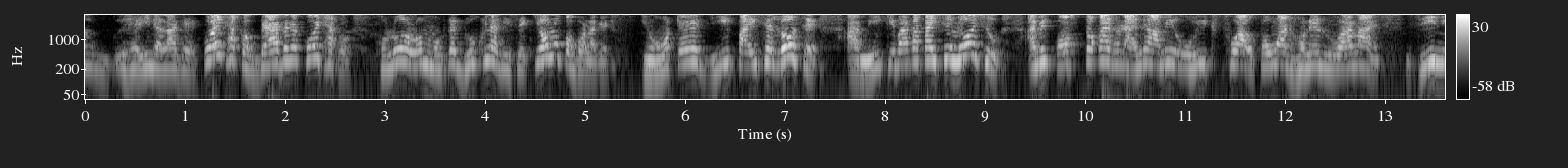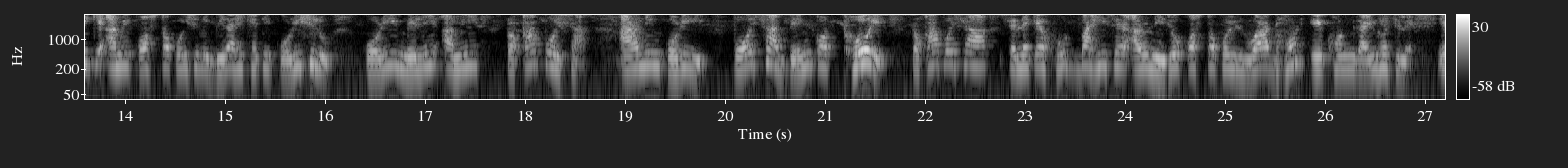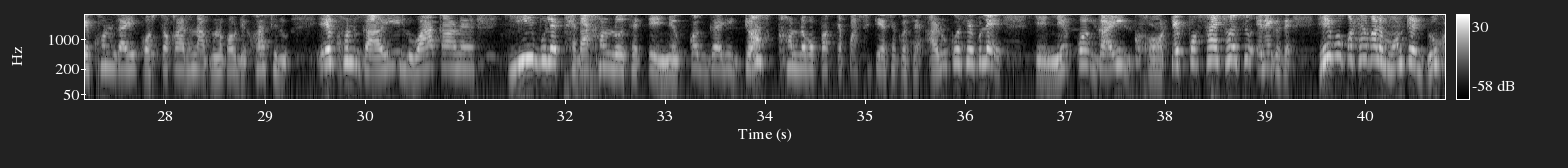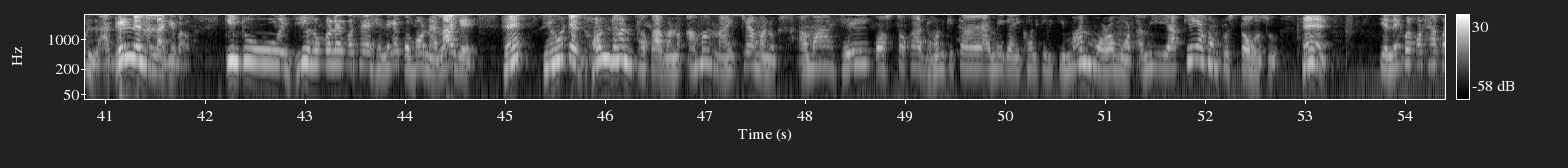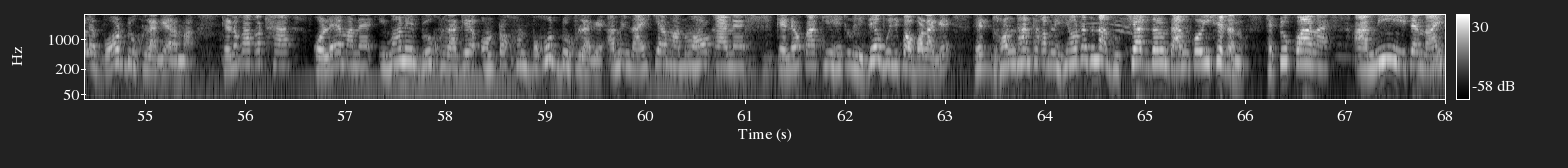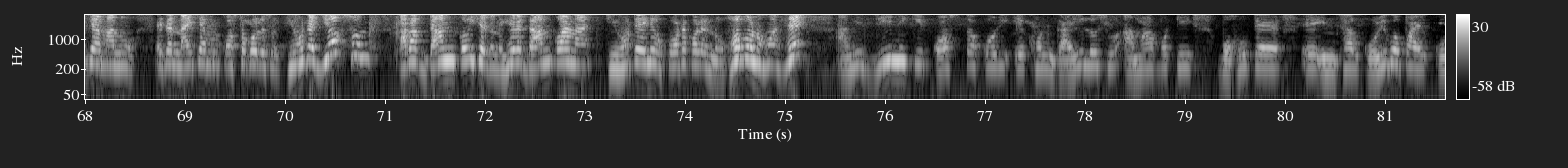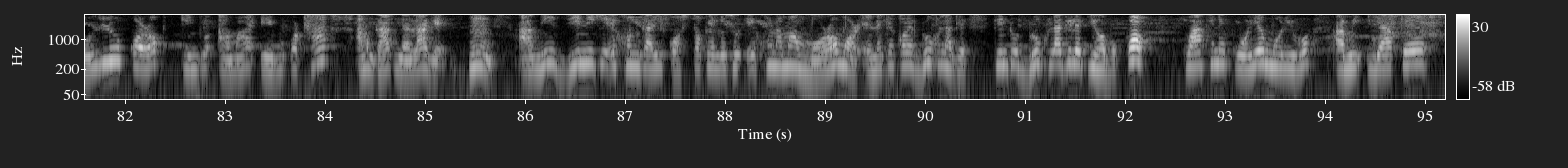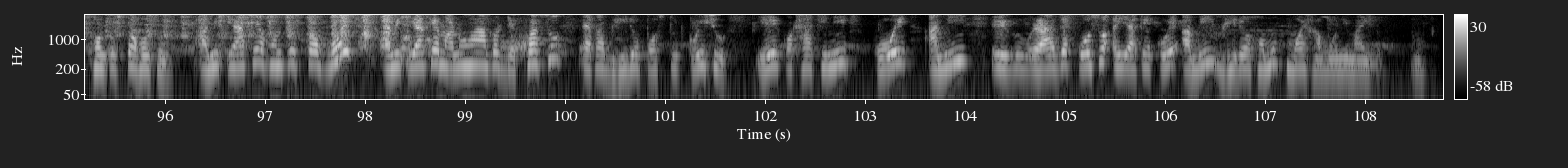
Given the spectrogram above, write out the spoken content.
হেৰি নালাগে। কৈ থাকক, বেয়া বেয়াকৈ কৈ থাকক। হ'লেও অলপ মনটোতে দুখ লাগিছে, কিয়নো ক'ব লাগে, সিহঁতে যি পাৰিছে লৈছে, আমি কিবা এটা পাৰিছোঁ, লৈছোঁ। আমি কষ্ট কৰা ধৰণে এনেও আমি উৰি ফুৰা উপঙা ধৰণে লোৱা নাই। যি নেকি আমি কষ্ট কৰিছিলোঁ, বিলাহী খেতি কৰিছিলোঁ, কৰি মেলি আমি টকা পইচা আৰ্নিং কৰি পইচা বেংকত থৈ টকা পইচা তেনেকৈ সুত বাঢ়িছে আৰু নিজেও কষ্ট কৰি লোৱা ধন এইখন গাড়ী হৈছিলে। এইখন গাড়ী কষ্ট কৰা ধন আপোনালোকক দেখুৱাইছিলোঁ। এইখন গাড়ী লোৱাৰ কাৰণে কি বোলে ফেদাখন লৈছে, তেনেকুৱা গাড়ী দহখন ল'ব পৰা কেপাচিটি আছে কৈছে। আৰু কৈছে বোলে, তেনেকুৱা গাড়ী ঘৰতে পচাই থৈছোঁ এনে কৈছে। সেইবোৰ কথা ক'লে মনটোৱে দুখ লাগে নে নালাগে বাৰু? কিন্তু যিসকলে কৈছে, সেনেকৈ ক'ব নালাগে। হে? সিহঁতে ধন ধান থকা মানুহ, আমাৰ নাইকিয়া মানুহ। আমাৰ সেই কষ্ট কৰা ধনকেইটাই আমি গাড়ীখন কিনি কিমান মৰমত আমি ইয়াকেই সন্তুষ্ট হৈছোঁ। হে? তেনেকুৱা কথা ক'লে বৰ দুখ লাগে আমাৰ। তেনেকুৱা কথা ক'লে মানে ইমানেই দুখ লাগে, অন্তৰখন বহুত দুখ লাগে। আমি নাইকিয়া মানুহৰ কাৰণে কেনেকুৱা কি সেইটো নিজে বুজি পাব লাগে। সেইটো ধন ধান থকা মানে সিহঁতে জানো দুখীয়াক জানো দান কৰিছে জানো? সেইটো কৰা নাই। আমি এতিয়া নাইকিয়া মানুহ, এতিয়া নাইকিয়া মানুহ কষ্ট কৰি লৈছোঁ। সিহঁতে দিয়কচোন। কাৰোবাক দান কৰিছে জানো? সিহঁতে দান কৰা নাই। সিহঁতে এনেই ওপৰতে ক'লে নহ'ব নহয়, হে? আমি যি নেকি কষ্ট কৰি এইখন গাড়ী লৈছোঁ, আমাৰ প্ৰতি বহুতে ইনচাল্ট কৰিব পাৰে কৰিলেও কৰক, কিন্তু আমাৰ এইবোৰ কথা আমাৰ গাত নালাগে। আমি যি নেকি এইখন গাড়ী কষ্টকৈ লৈছোঁ, এইখন আমাৰ মৰমৰ, এনেকৈ ক'লে দুখ লাগে, কিন্তু দুখ লাগিলে কি হ'ব? কওক। কোৱাখিনি কৈয়ে মৰিব, আমি ইয়াকে সন্তুষ্ট হৈছোঁ। আমি ইয়াকে সন্তুষ্ট হৈ আমি ইয়াকে মানুহৰ আগত দেখুৱাইছোঁ, এটা ভিডিঅ' প্ৰস্তুত কৰিছোঁ। এই কথাখিনি কৈ আমি ৰাইজক কৈছোঁ, ইয়াকে কৈ আমি ভিডিঅ'সমূহ মই সামৰণি মাৰিলোঁ। নমস্কাৰ।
